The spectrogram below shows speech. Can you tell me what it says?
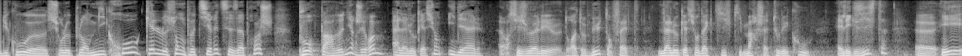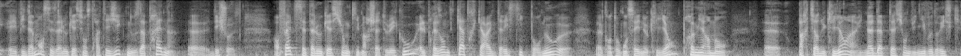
du coup, euh, sur le plan micro, quelles leçons on peut tirer de ces approches pour parvenir, Jérôme, à l'allocation idéale? Alors, si je veux aller euh, droit au but, en fait, l'allocation d'actifs qui marche à tous les coups, elle existe. Euh, et évidemment, ces allocations stratégiques nous apprennent des choses. En fait, cette allocation qui marche à tous les coups, elle présente quatre caractéristiques pour nous quand on conseille nos clients. Premièrement, partir du client, une adaptation du niveau de risque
